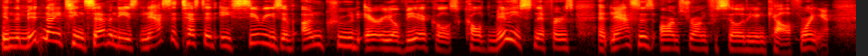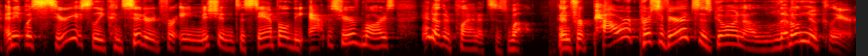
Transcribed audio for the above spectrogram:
In the mid-1970s, NASA tested a series of uncrewed aerial vehicles called mini sniffers at NASA's Armstrong facility in California, and it was seriously considered for a mission to sample the atmosphere of Mars and other planets as well. And for power, Perseverance is going a little nuclear.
